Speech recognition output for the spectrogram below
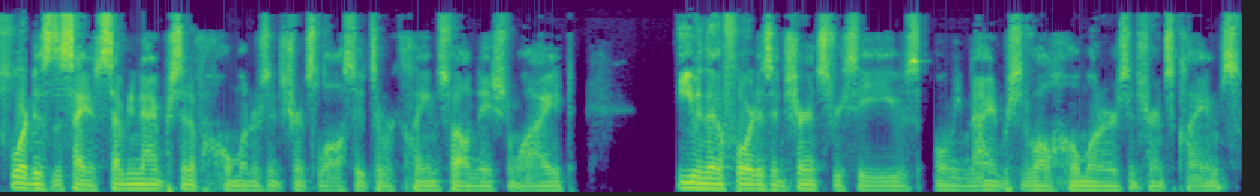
Florida is the site of 79% of homeowners insurance lawsuits over claims filed nationwide, even though Florida's insurance receives only 9% of all homeowners insurance claims.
